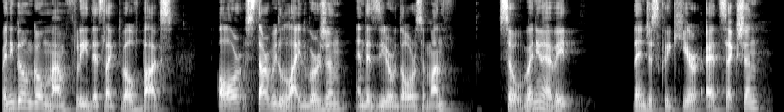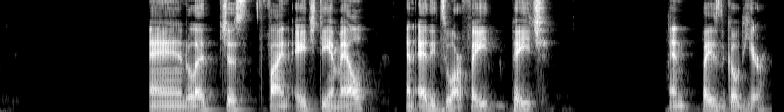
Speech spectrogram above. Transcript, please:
When you go and go monthly, that's like 12 bucks. Or start with light version and that's zero dollars a month. So when you have it, then just click here, add section. And let's just find HTML and add it to our page and paste the code here.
